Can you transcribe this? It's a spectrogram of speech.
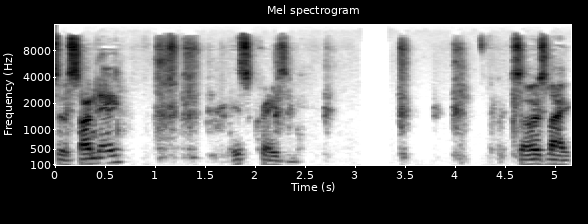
to Sunday, it's crazy. So it's like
